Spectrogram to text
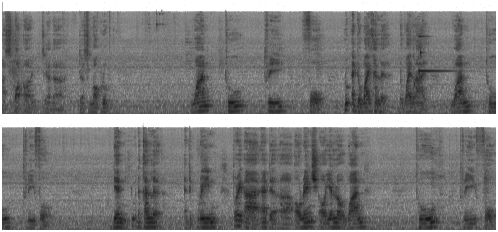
a spot or the, the small group. One, two, three, four. Look at the white color, the white line. One, two, three, four. Then look at the color, at the green, sorry, uh, at the uh, orange or yellow. One, two, three, four.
